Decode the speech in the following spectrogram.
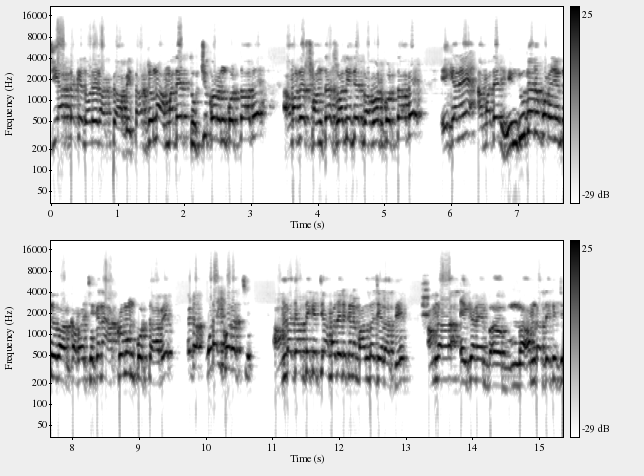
চেয়ারটাকে ধরে রাখতে হবে। তার জন্য আমাদের তুচ্ছীকরণ করতে হবে, আমাদের সন্ত্রাসবাদীদের ব্যবহার করতে হবে। এখানে আমাদের হিন্দুদের উপরে যদি দরকার হয়, সেখানে আক্রমণ করতে হবে, এটা ওরাই করাচ্ছে। আমরা যা দেখেছি আমাদের এখানে মালদা জেলাতে, আমরা এখানে আমরা দেখেছি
